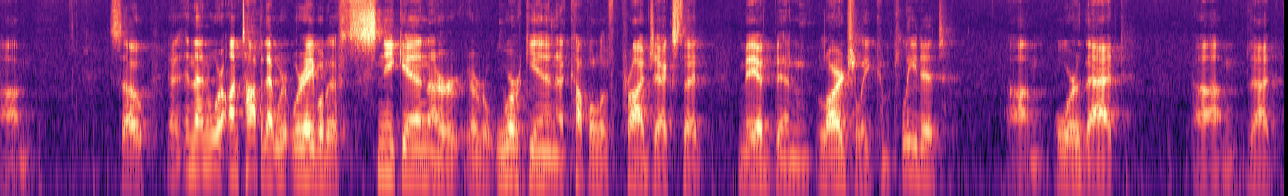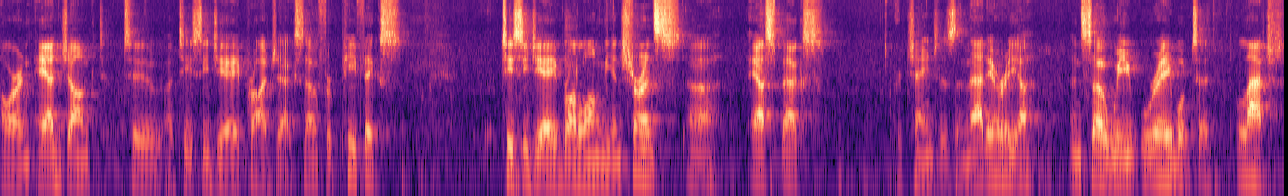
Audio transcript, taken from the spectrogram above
Um, so, and then we're, on top of that, we're, we're able to sneak in or, or, work in a couple of projects that may have been largely completed um, or that, um, that are an adjunct to a TCJA project. So for PFICs, TCJA brought along the insurance uh, aspects or changes in that area. And so we were able to latch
